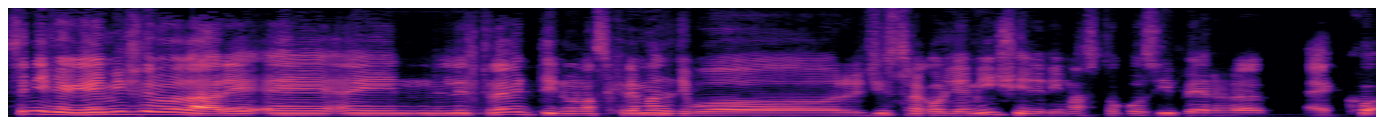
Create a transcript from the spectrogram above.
Significa che il mio cellulare è, è letteralmente in una schermata tipo registra con gli amici ed è rimasto così per... Ecco,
